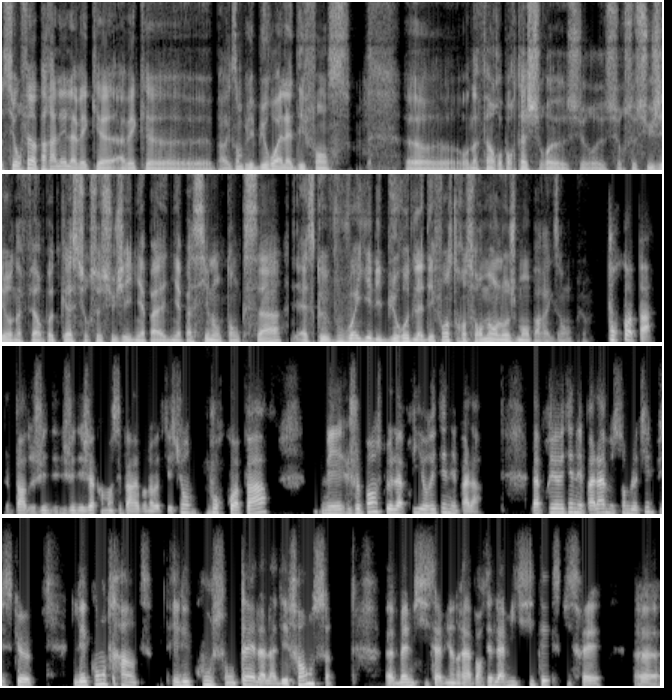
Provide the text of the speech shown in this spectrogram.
Si on fait un parallèle avec, euh, avec euh, par exemple, les bureaux à la défense, euh, on a fait un reportage sur, sur, sur ce sujet, on a fait un podcast sur ce sujet il n'y a pas, il n'y a pas si longtemps que ça. Est-ce que vous voyez les bureaux de la défense transformés en logement, par exemple? Pourquoi pas? Pardon, je vais déjà commencer par répondre à votre question. Hmm. Pourquoi pas? Mais je pense que la priorité n'est pas là. La priorité n'est pas là, me semble-t-il, puisque les contraintes et les coûts sont tels à la défense, euh, même si ça viendrait apporter de la mixité, ce qui serait euh,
